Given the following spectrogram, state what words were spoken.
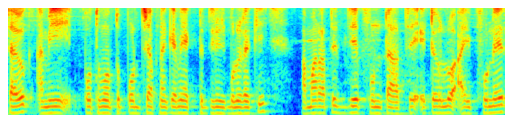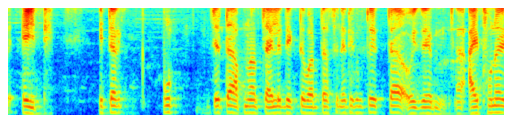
যাই হোক, আমি প্রথমত পর্যায়ে আপনাকে আমি একটা জিনিস বলে রাখি। আমার হাতে যে ফোনটা আছে, এটা হলো আইফোনের এইট এটার পুট যেটা আপনার চাইলে দেখতে পারতেছেন, এটা কিন্তু একটা ওই যে আইফোনের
